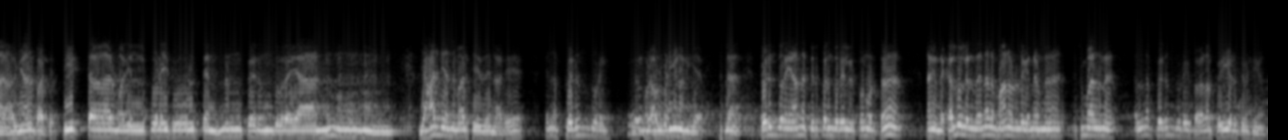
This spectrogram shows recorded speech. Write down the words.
அது அருமையான பாட்டு. தீட்டார் மதில் புடைசூழ் தென்னன் பெருந்துரையான். யாருடைய அந்த மாதிரி செய்ததுனாரு எல்லாம் பெருந்துரை. அப்படி படிக்கணும் நீங்க. இல்ல பெருந்துரையான திருப்பெருந்துறையில் இருப்போன்னு ஒருத்தன் நாங்க இந்த கல்லூரில இருந்ததுனால மாணவர்களுக்கு என்ன சும்மா இருந்தேன்னு. எல்லாம் பெருந்துரை எல்லாம் பெரிய இடத்த விஷயம்.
